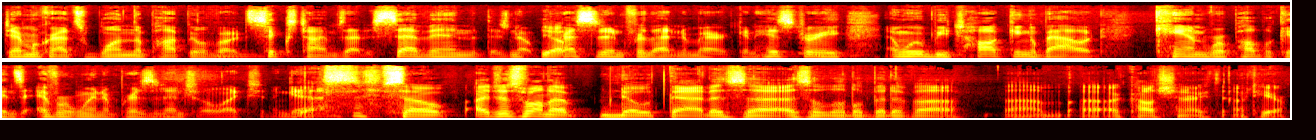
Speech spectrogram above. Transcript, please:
Democrats won the popular vote six times out of seven. There's no yep. precedent for that in american history. And we'll be talking about can republicans ever win a presidential election again? Yes. So i just want to note that as a, as a little bit of a, um, a cautionary note here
